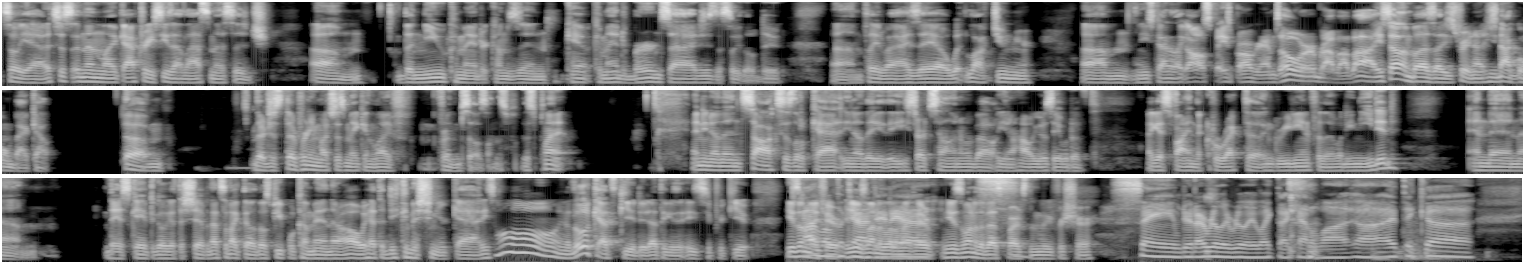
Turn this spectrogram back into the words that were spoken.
so yeah, it's just, and then like after he sees that last message, um, the new commander comes in. Commander Burnside is the sweet little dude, um, played by Isaiah Whitlock Jr. Um, and he's kind of like, "Oh, space program's over." Blah blah blah. He's telling Buzz that he's pretty not, he's not going back out. Um, they're just they're pretty much just making life for themselves on this this planet. And you know, then Sox, his little cat, you know, they, they he starts telling him about you know how he was able to, I guess, find the correct uh, ingredient for the, what he needed, and then um, they escape to go get the ship. And that's like the, those people come in. They're oh, we had to decommission your cat. He's oh, you know, the little cat's cute, dude. I think he's, he's super cute. He's one of I my favorite. He was one of, dude, my yeah. favorite. He was one of the best parts of the movie for sure. Same, dude. I really, really like that cat a lot. Uh, I think, uh,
